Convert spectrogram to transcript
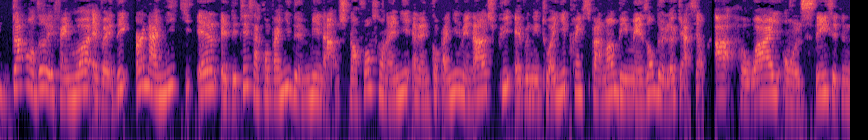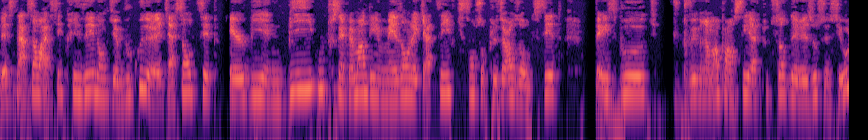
d'arrondir les fins de mois, elle va aider un ami qui, elle, elle détient sa compagnie de ménage. Dans le fond, son amie, elle a une compagnie de ménage, puis elle va nettoyer principalement des maisons de location. À Hawaï, on le sait, c'est une destination assez prisée, donc il y a beaucoup de locations type Airbnb ou tout simplement des maisons locatives qui sont sur plusieurs autres sites, Facebook, vous pouvez vraiment penser à toutes sortes de réseaux sociaux.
